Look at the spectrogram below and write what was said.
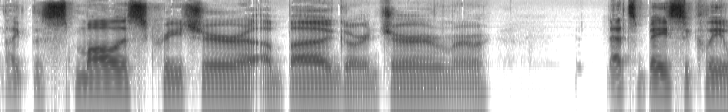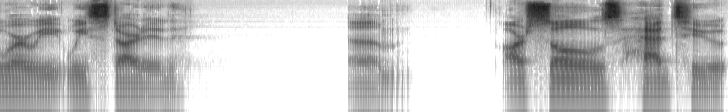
like the smallest creature, a bug or a germ or that's basically where we we started. Um, our souls had to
